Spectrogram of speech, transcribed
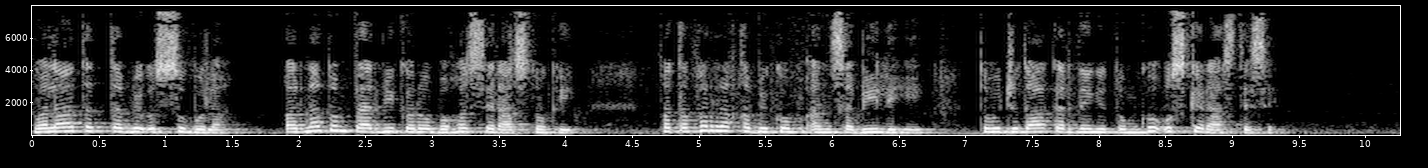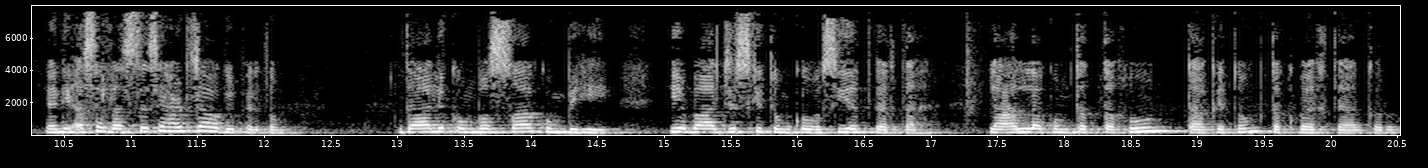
ولا تب اس بلا اور نہ تم پیروی کرو بہت سے راستوں کی۔ فتفر کبھی کم انصبی لی تو وہ جدا کر دیں گے تم کو اس کے راستے سے۔ یعنی اصل راستے سے ہٹ جاؤ گے پھر تم۔ دال کم وسا کم بھی یہ بات جس کی تم کو وسیعت کرتا ہے۔ لا اللہ کم تتخون تاکہ تم تقبہ اختیار کرو۔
